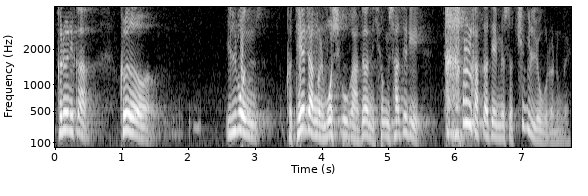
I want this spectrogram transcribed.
그러니까 그 일본 그 대장을 모시고 가던 형사들이 칼을 갖다 대면서 죽이려고 그러는 거예요.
